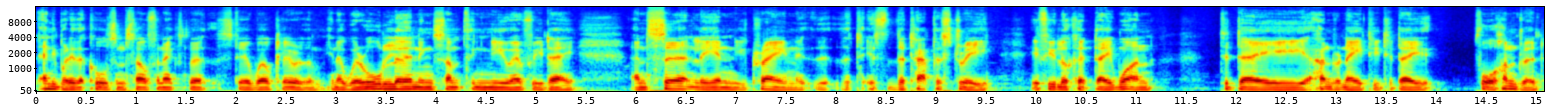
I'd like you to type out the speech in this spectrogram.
anybody that calls himself an expert, steer well clear of them. You know, we're all learning something new every day. And certainly in Ukraine, it's the tapestry. If you look at day one to day 180 today 400,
